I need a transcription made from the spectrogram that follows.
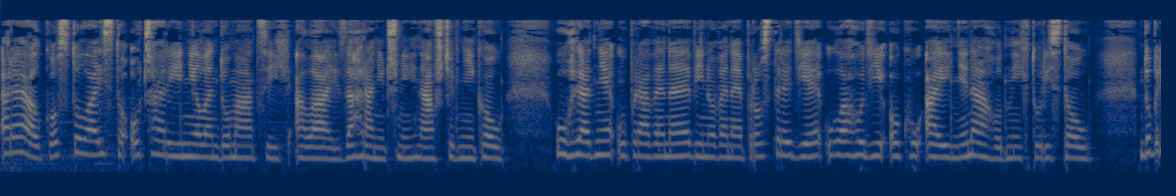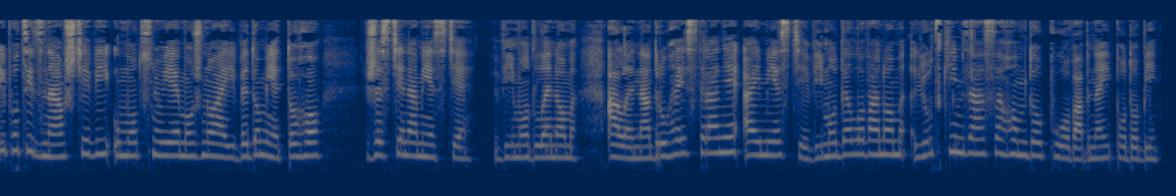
Areál kostola isto očarí nielen domácich, ale aj zahraničných návštevníkov. Úhľadne upravené, vynovené prostredie ulahodí oku aj nenáhodných turistov. Dobrý pocit z návštevy umocňuje možno aj vedomie toho, že ste na mieste, vymodlenom, ale na druhej strane aj mieste vymodelovanom ľudským zásahom do pôvabnej podoby.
